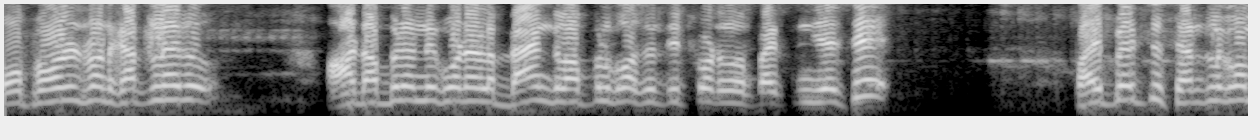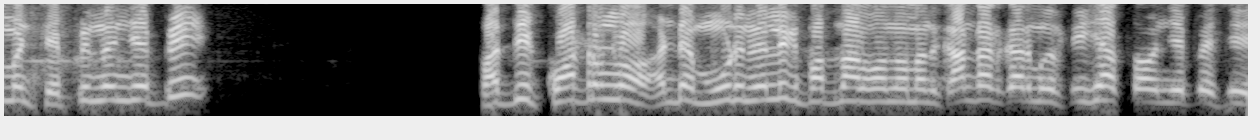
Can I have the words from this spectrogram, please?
ఓ ప్రొవిడెంట్ ఫండ్ కట్టలేదు. ఆ డబ్బులన్నీ కూడా ఇలా బ్యాంకుల అప్పుల కోసం తెచ్చుకోవడం ప్రయత్నం చేసి పైపెచ్చు సెంట్రల్ గవర్నమెంట్ చెప్పిందని చెప్పి ప్రతి క్వార్టర్లో అంటే మూడు నెలలకి పద్నాలుగు వందల మంది కాంట్రాక్ట్ కార్మికులు తీసేస్తామని చెప్పేసి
